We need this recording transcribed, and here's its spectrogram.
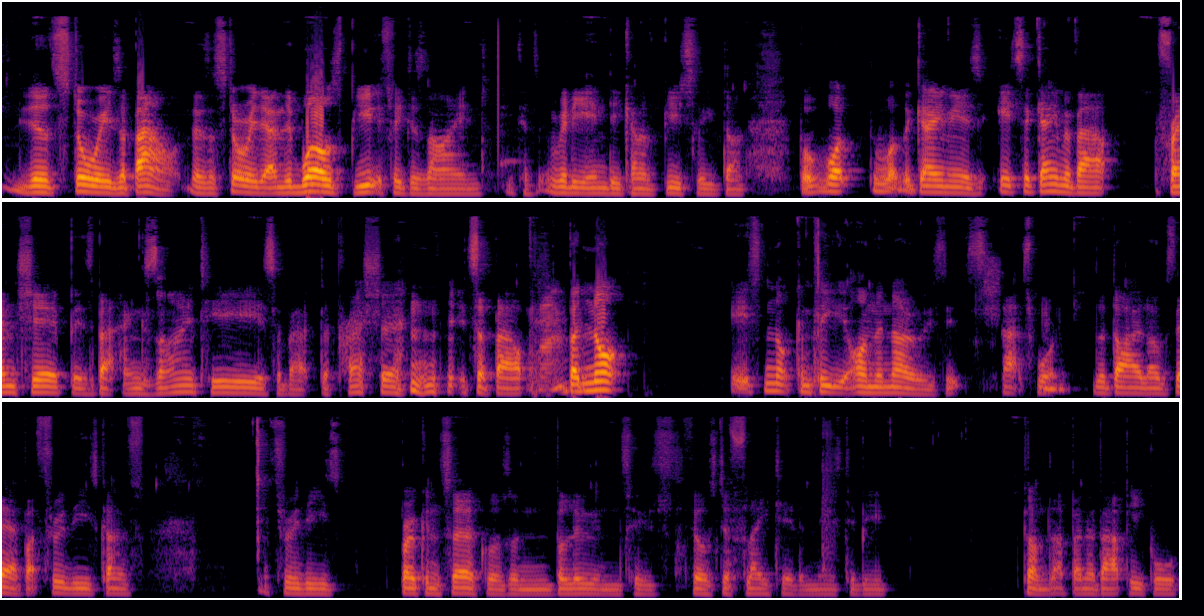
the story is about? There's a story there, and the world's beautifully designed, because really indie, kind of beautifully done. But what what the game is? It's a game about friendship. It's about anxiety. It's about depression. it's about, but not. It's not completely on the nose. It's that's what mm. the dialogue's there, but through these kind of through these broken circles and balloons who feels deflated and needs to be pumped up and about people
